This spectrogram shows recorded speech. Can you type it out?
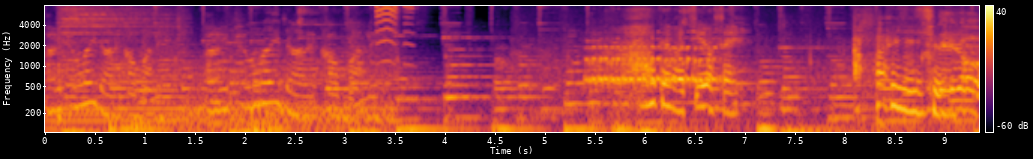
ဘာဖြိုးလိုက်တာလဲကောက်ပါလေဘာဖြိုးလိုက်တာလဲကောက်ပါလေ ဟုတ်တယ်ပါကြည့်ရစေအဖိုးကြီးရှင်။ဒီတော့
